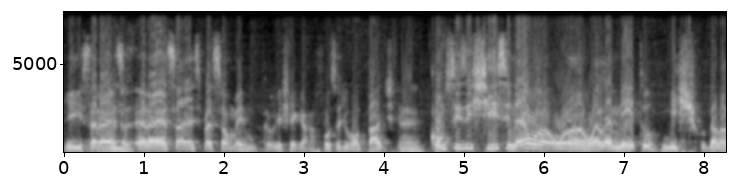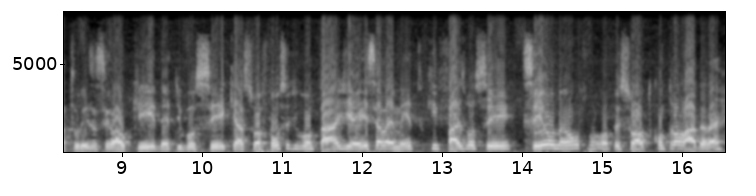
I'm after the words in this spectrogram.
Isso, era essa, era essa a expressão mesmo que eu ia chegar, a força de vontade. É. Como se existisse, né, uma- uma- um elemento místico da natureza, sei lá o que, dentro de você, que a sua força de vontade é esse elemento que faz você ser ou não uma pessoa autocontrolada, né?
